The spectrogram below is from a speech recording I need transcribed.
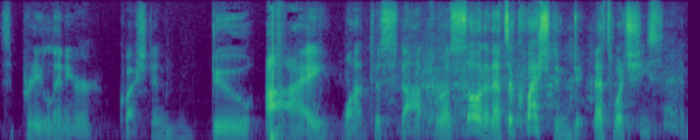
It's a pretty linear question do I want to stop for a soda? That's a question. That's what she said.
